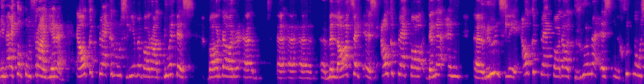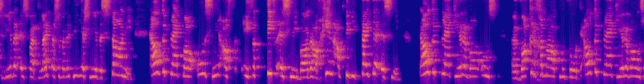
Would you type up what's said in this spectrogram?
En ek wil kom vra Here, elke plek in ons lewe waar daar dood is, waar daar 'n uh, 'n uh, 'n uh, 'n uh, melaatsheid is, elke plek waar dinge in uh, ruins lê, elke plek waar daar drome is en goed in ons lewe is wat lyk asof dit nie eers meer bestaan nie. Elke plek waar ons nie effektief is nie, waar daar geen aktiwiteite is nie. Elke plek Here waar ons uh, wakker gemaak moet word. Elke plek Here waar ons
